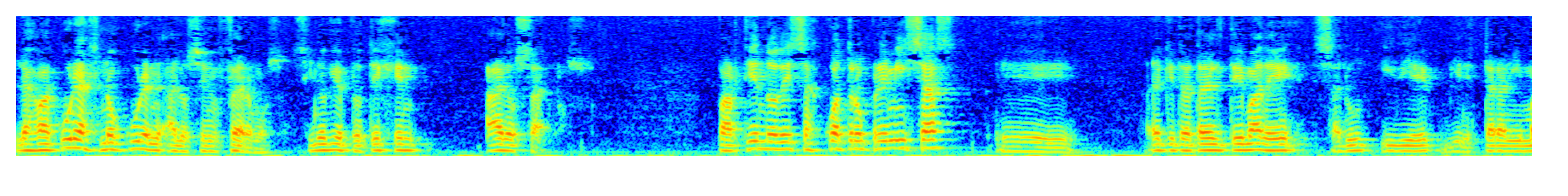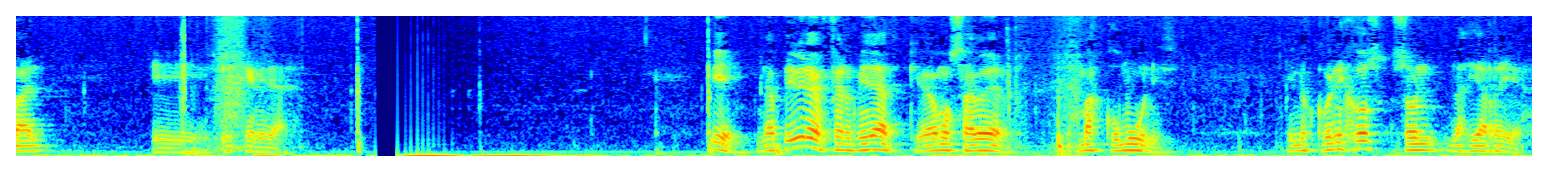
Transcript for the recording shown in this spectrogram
Las vacunas no curan a los enfermos, sino que protegen a los sanos. Partiendo de esas cuatro premisas, eh, hay que tratar el tema de salud y de bienestar animal eh, en general. Bien, la primera enfermedad que vamos a ver, más comunes en los conejos, son las diarreas.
